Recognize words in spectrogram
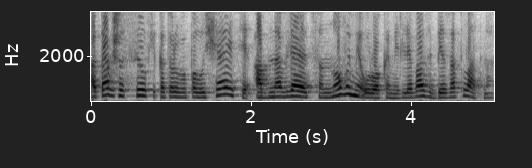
А также ссылки, которые вы получаете, обновляются новыми уроками для вас безоплатно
